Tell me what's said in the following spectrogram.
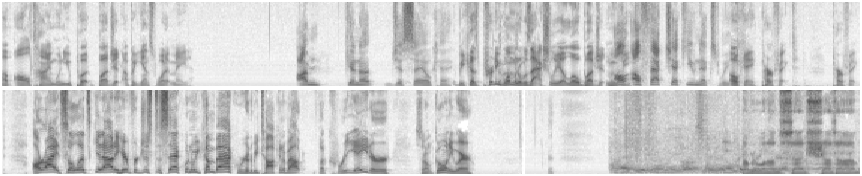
of all time when you put budget up against what it made. I'm gonna just say okay. Because Pretty Woman was actually a low budget movie. I'll, I'll fact check you next week. Okay, perfect. Perfect. All right, so let's get out of here for just a sec. When we come back, we're going to be talking about the creator. So don't go anywhere. Everyone on set, shut up.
